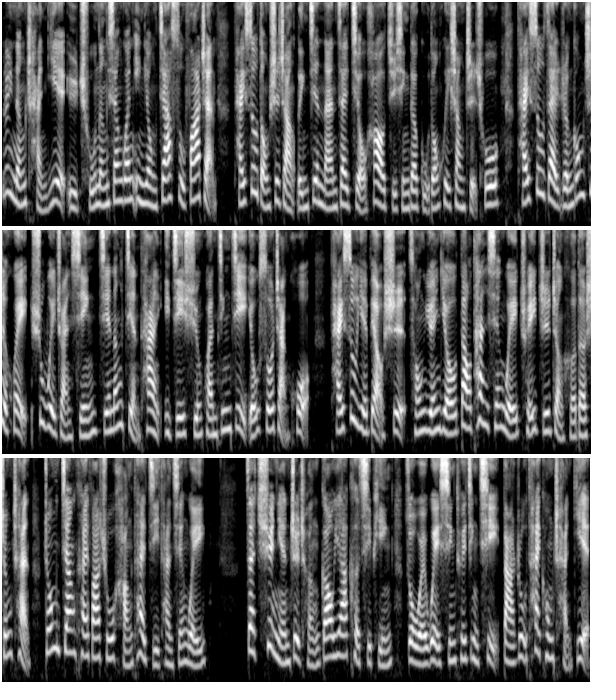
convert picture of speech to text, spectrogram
绿能产业与储能相关应用加速发展。台塑董事长林建南在九号举行的股东会上指出，台塑在人工智慧、数位转型、节能减碳以及循环经济有所斩获。台塑也表示，从原油到碳纤维垂直整合的生产，终将开发出航太级碳纤维。在去年制成高压客气瓶，作为卫星推进器打入太空产业，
